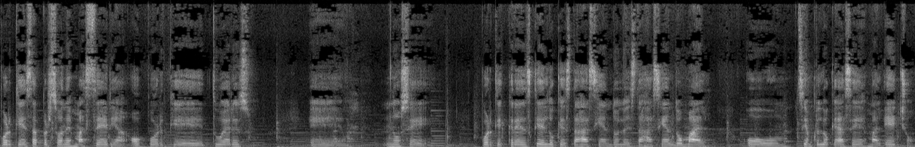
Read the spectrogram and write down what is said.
porque esa persona es más seria o porque tú eres, eh, no sé, porque crees que lo que estás haciendo lo estás haciendo mal o siempre lo que haces es mal hecho.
